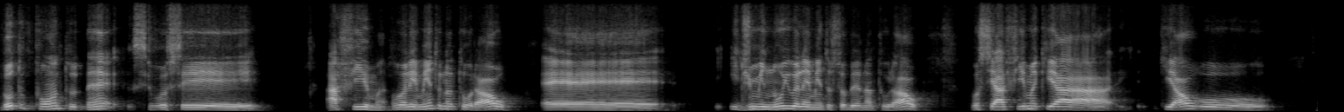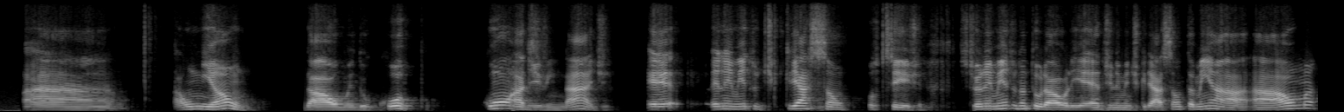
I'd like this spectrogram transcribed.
Do outro ponto, né, se você afirma o elemento natural é, e diminui o elemento sobrenatural, você afirma que, a, que há o, a, a união da alma e do corpo com a divindade é elemento de criação, ou seja, se o elemento natural ali é de elemento de criação, também a, a alma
